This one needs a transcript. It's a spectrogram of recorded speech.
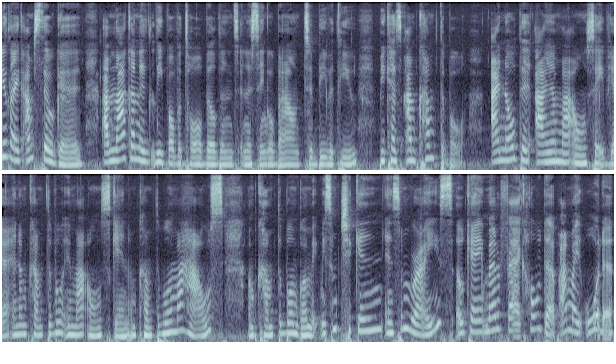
You're like, I'm still good. I'm not going to leap over tall buildings in a single bound to be with you because I'm comfortable. I know that I am my own savior and I'm comfortable in my own skin. I'm comfortable in my house. I'm comfortable. I'm going to make me some chicken and some rice. Okay. Matter of fact, hold up. I might order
